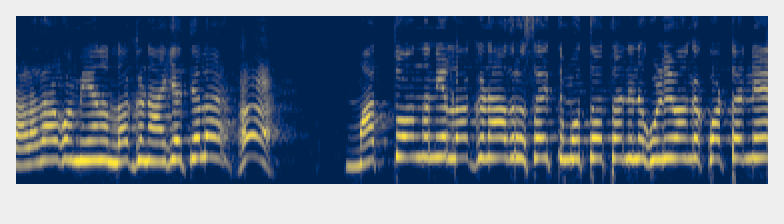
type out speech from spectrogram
ತಳದಾಗೊಮ್ಮೆ ಏನು ಲಗ್ನ ಆಗೈತಿಲ್ಲ? ಮತ್ತೊಂದು ನೀ ಲಗ್ನ ಆದ್ರೂ ಸಹಿತ ಮುತ್ತೋತ ನಿನ್ನ ಉಳಿವಂಗ ಕೊಟ್ಟನೆ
